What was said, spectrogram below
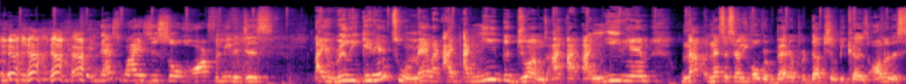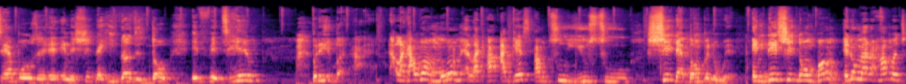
and that's why it's just so hard for me to just like really get into him, man. Like I, I need the drums. I, I, I need him not necessarily over better production because all of the samples and, and the shit that he does is dope. It fits him, but it but. I, like I want more, man. Like I, I guess I'm too used to shit that bump in the whip, and this shit don't bump. It don't matter how much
